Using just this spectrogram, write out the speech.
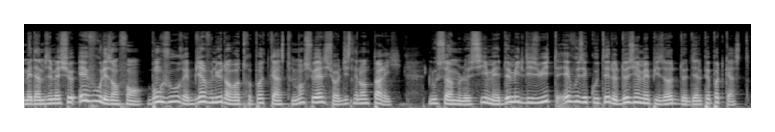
Mesdames et messieurs, et vous les enfants, bonjour et bienvenue dans votre podcast mensuel sur Disneyland Paris. Nous sommes le 6 mai 2018 et vous écoutez le deuxième épisode de DLP Podcast.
